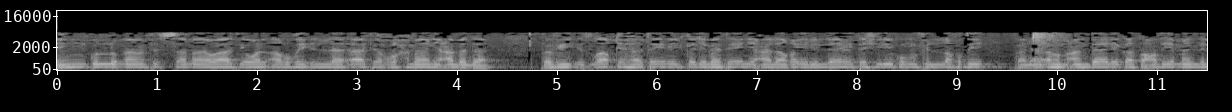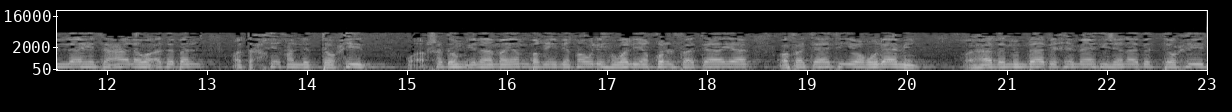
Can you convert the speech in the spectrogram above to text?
إن كل من في السماوات والأرض إلا آتي الرحمن عبدا. ففي إطلاق هاتين الكلمتين على غير الله تشريك في اللفظ فنهاهم عن ذلك تعظيما لله تعالى وأدبا وتحقيقا للتوحيد. وأرشدهم إلى ما ينبغي بقوله وليقل فتايا وفتاتي وغلامي. وهذا من باب حماية جناب التوحيد.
